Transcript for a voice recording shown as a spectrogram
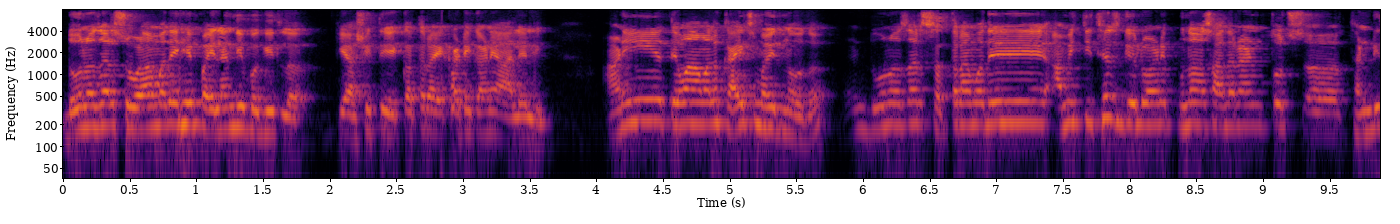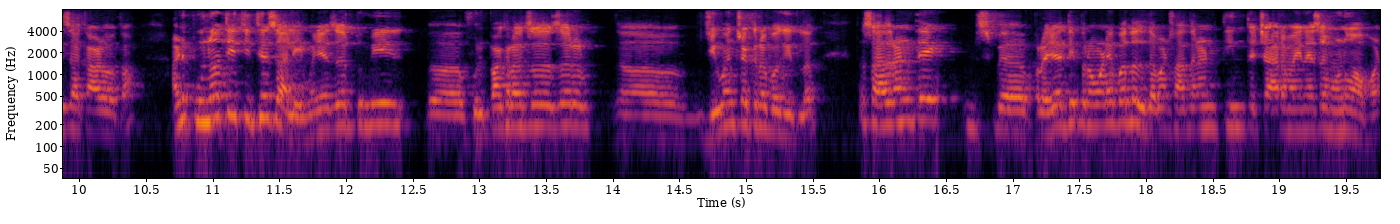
दोन हजार सोळा मध्ये हे पहिल्यांदा बघितलं की अशी ती एकत्र एका ठिकाणी आलेली. आणि तेव्हा आम्हाला काहीच माहीत नव्हतं. दोन हजार सतरा मध्ये आम्ही तिथेच गेलो आणि पुन्हा साधारण तोच थंडीचा काळ होता. आणि पुन्हा ती तिथेच आली. म्हणजे जर तुम्ही फुलपाखराचं जर जीवनचक्र बघितलं तर साधारण ते प्रजातीप्रमाणे बदलतं. पण साधारण तीन ते चार महिन्याचं म्हणू आपण.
